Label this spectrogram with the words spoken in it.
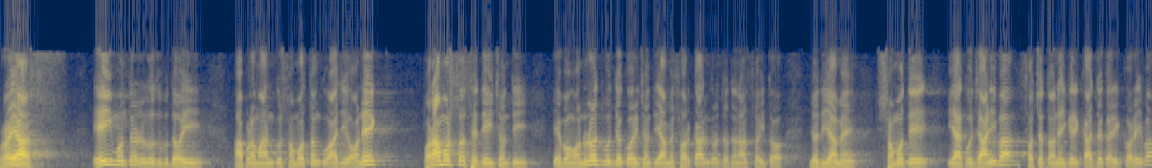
ପ୍ରୟାସ ଏହି ମନ୍ତ୍ରରେ ଉଦ୍ବୁଦ୍ଧ ହୋଇ ଆପଣମାନଙ୍କୁ ସମସ୍ତଙ୍କୁ ଆଜି ଅନେକ ପରାମର୍ଶ ସେ ଦେଇଛନ୍ତି ଏବଂ ଅନୁରୋଧ ମଧ୍ୟ କରିଛନ୍ତି ଆମେ ସରକାରଙ୍କର ଯୋଜନା ସହିତ ଯଦି ଆମେ ସମସ୍ତେ ଏହାକୁ ଜାଣିବା ସଚେତନ ହୋଇକରି କାର୍ଯ୍ୟକାରୀ କରାଇବା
